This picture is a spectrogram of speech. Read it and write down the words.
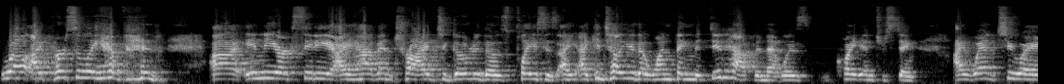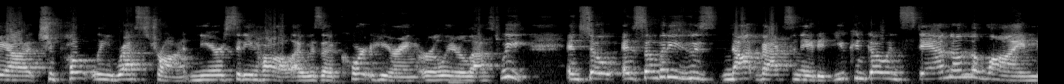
well, I personally have been uh, in New York City. I haven't tried to go to those places. I, I, can tell you that one thing that did happen that was quite interesting. I went to a uh, Chipotle restaurant near City Hall. I was at a court hearing earlier last week. And so, as somebody who's not vaccinated, you can go and stand on the line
